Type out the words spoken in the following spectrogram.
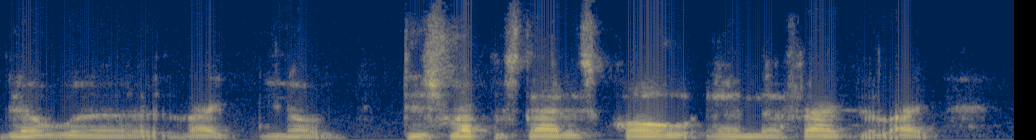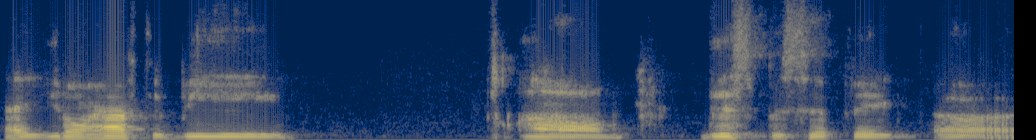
that would like you know disrupt the status quo and the fact that like hey you don't have to be um, this specific uh,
